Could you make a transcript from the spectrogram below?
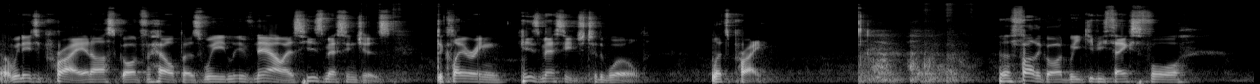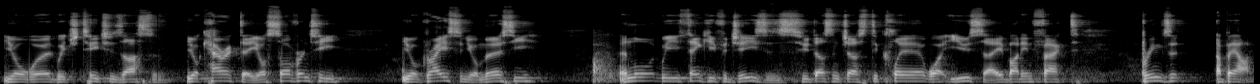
we need to pray and ask God for help as we live now as his messengers, declaring his message to the world. Let's pray. Uh, Father God, we give you thanks for your word, which teaches us your character, your sovereignty, your grace, and your mercy. And Lord, we thank you for Jesus, who doesn't just declare what you say, but in fact brings it about.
